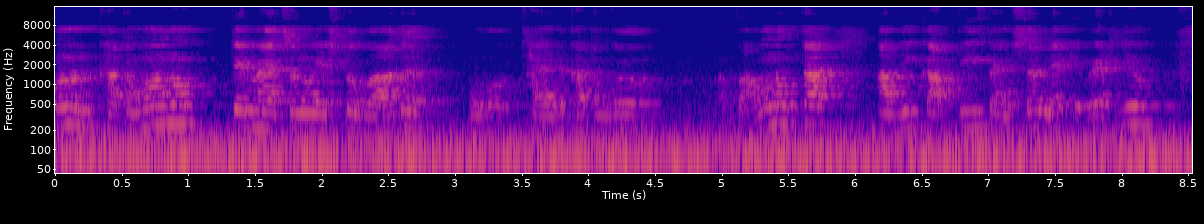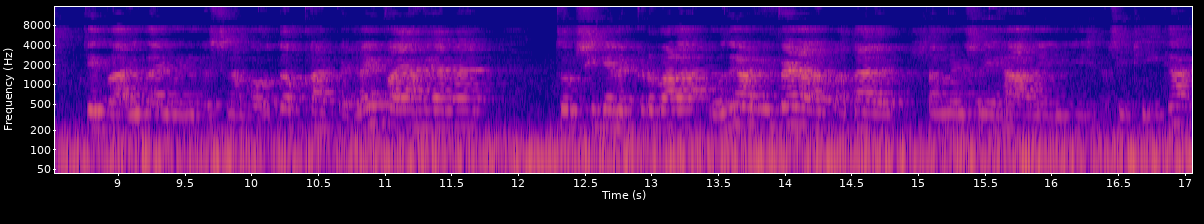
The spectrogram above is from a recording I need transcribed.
ਉਹਨੂੰ ਖਤਮ ਹੋਣ ਨੂੰ, ਤੇ ਮੈਂ ਤੁਹਾਨੂੰ ਇਸ ਤੋਂ ਬਾਅਦ ਉਹ ਥੈਰਡ ਖਤਮ ਕਰੋ। ਪਾਉਂ ਨੁਕਤਾ, ਆਪਦੀ ਕਾਪੀ, ਪੈਨਸਲ ਲੈ ਕੇ ਬੈਠ ਜਿਓ। ਤੇ ਵਾਰੀ ਵਾਰੀ ਮੈਨੂੰ ਦੱਸਣਾ ਬਹੁਤ ਔਖਾ ਪਹਿਲਾਂ ਹੀ ਪਾਇਆ ਹੋਇਆ ਮੈਂ ਤੁਲਸੀ ਦੇ ਲੱਕੜ ਵਾਲਾ, ਉਹਦੇ ਨਾਲ ਵੀ ਭੈਣਾਂ ਦਾ ਪਤਾ ਸਮੇਂ ਸੁਨੇਹਾ ਆਵੇ ਵੀ ਅਸੀਂ ਠੀਕ ਆ।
